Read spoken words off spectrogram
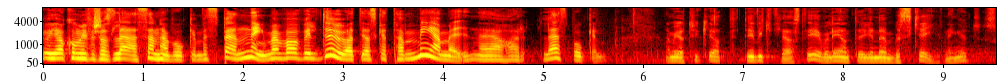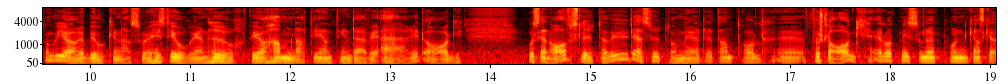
Och jag kommer förstås läsa den här boken med spänning. Men vad vill du att jag ska ta med mig när jag har läst boken? Jag tycker att det viktigaste är väl egentligen den beskrivning som vi gör i boken, alltså historien, hur vi har hamnat egentligen där vi är idag. Och sen avslutar vi ju dessutom med ett antal eh, förslag, eller åtminstone på en ganska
